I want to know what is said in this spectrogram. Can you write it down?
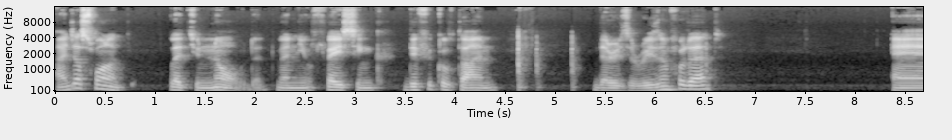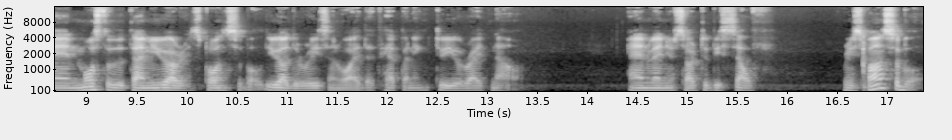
I just want to let you know that when you're facing difficult time there is a reason for that. And most of the time you are responsible. You are the reason why that's happening to you right now. And when you start to be self responsible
